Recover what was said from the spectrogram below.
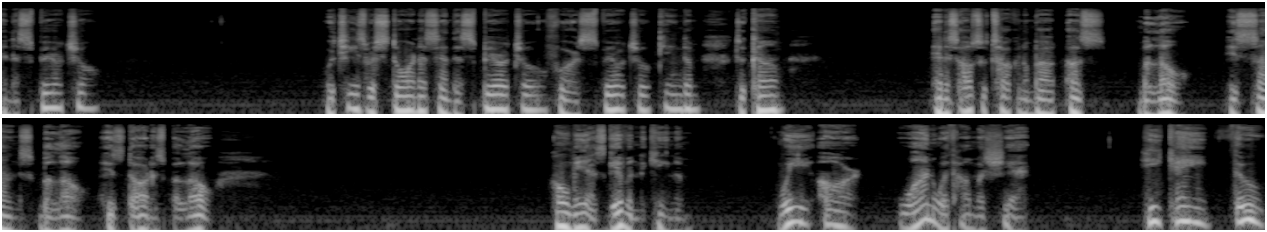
in the spiritual, which he's restoring us in the spiritual for a spiritual kingdom to come. And it's also talking about us below, his sons below, his daughters below, whom he has given the kingdom. We are one with Hamashiach he came through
